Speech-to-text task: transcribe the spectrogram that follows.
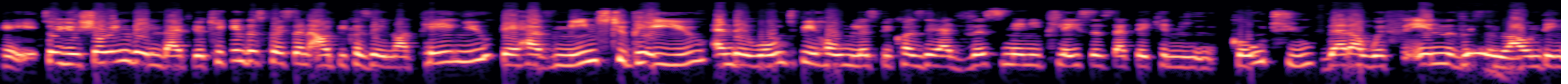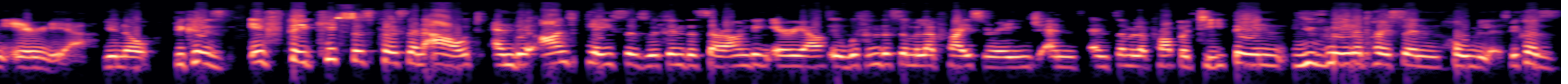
pay it. So you're showing them that you're kicking this person out because they're not paying you. They have means to pay you and they won't be homeless because there are this many places that they can go to that are within the surrounding area, you know, because if they kick this person out and there aren't places within the surrounding area, within the similar price range and, and similar property, then you've made a person homeless because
